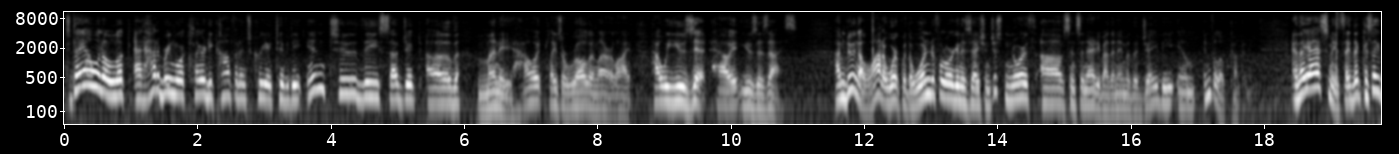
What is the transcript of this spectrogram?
Today, I want to look at how to bring more clarity, confidence, creativity into the subject of money, how it plays a role in our life, how we use it, how it uses us. I'm doing a lot of work with a wonderful organization just north of Cincinnati by the name of the JBM Envelope Company. And they asked me, say that because they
